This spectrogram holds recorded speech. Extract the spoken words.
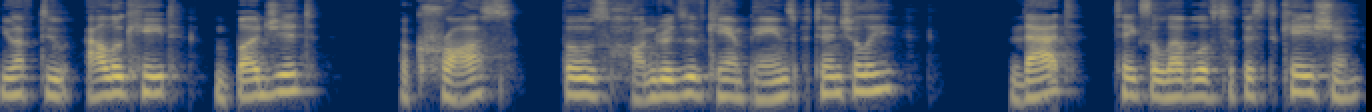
you have to allocate budget across those hundreds of campaigns potentially. That takes a level of sophistication.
